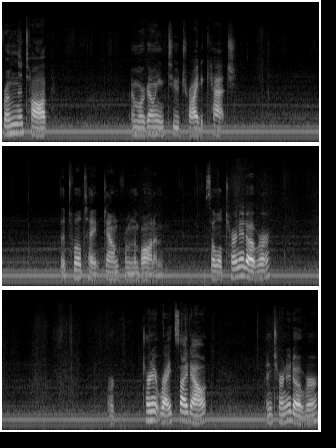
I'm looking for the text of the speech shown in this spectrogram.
from the top and we're going to try to catch the twill tape down from the bottom. So we'll turn it over or turn it right side out and turn it over.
